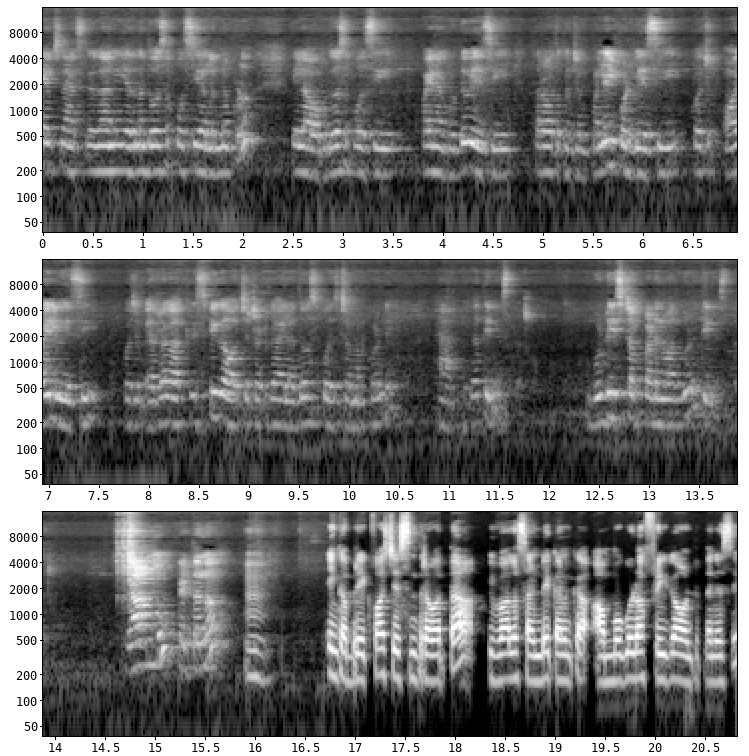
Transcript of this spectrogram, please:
టైప్ స్నాక్స్ స్నాక్స్గా కానీ ఏదైనా దోశ పోసేయాలన్నప్పుడు ఇలా ఒక దోశ పోసి పైన గుడ్డు వేసి తర్వాత కొంచెం పల్లీల పొడి వేసి కొంచెం ఆయిల్ వేసి కొంచెం ఎర్రగా క్రిస్పీగా వచ్చేటట్టుగా ఇలా దోశ పోసిచ్చామనుకోండి హ్యాపీగా తినేస్తారు. గుడ్డు ఇష్టపడిన వాళ్ళు కూడా తినేస్తారు. రాము పెడతాను ఇంకా బ్రేక్ఫాస్ట్ చేసిన తర్వాత ఇవాళ సండే కనుక అమ్మ కూడా ఫ్రీగా ఉంటుందనేసి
